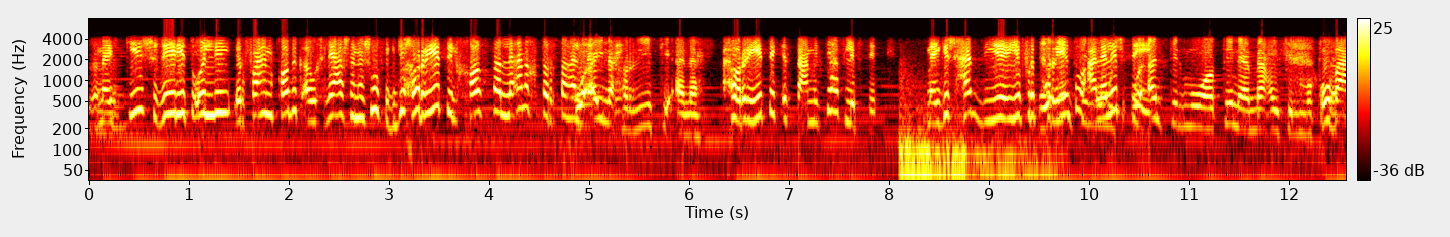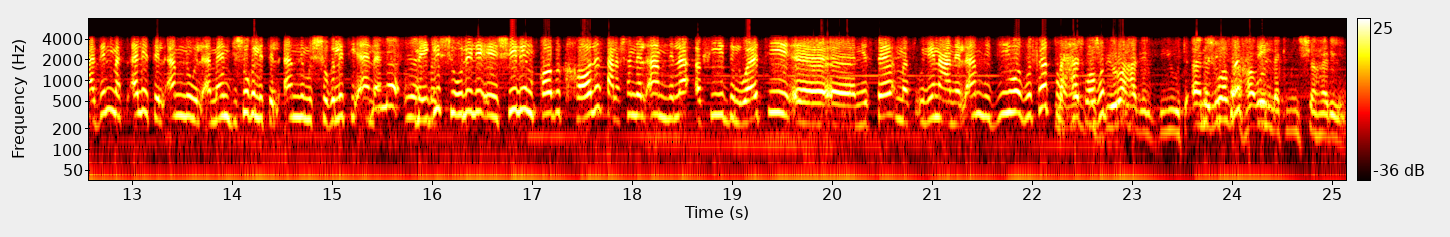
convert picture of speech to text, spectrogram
ما يجيش غيري تقول لي ارفعي نقابك أو اخلعي عشان أشوفك. دي حريتي الخاصة اللي أنا اخترتها وأين لنفسي. حريتي أنا؟ حريتك استعملتها في لبسك. ما يجيش حد يفرض حريته على لبسي. وأنت المواطنة معي في المجتمع. وبعدين مسألة الأمن والأمان دي شغلة الأمن مش شغلتي أنا. لا، لا، ما يجيش يقولوا لي إيه شيلي نقابك خالص علشان الأمن. لا في دلوقتي آه، آه، نساء مسؤولين عن الأمن. دي وظيفتهم مش وظيفتي. بيروح على البيوت. أنا لسه. هقول لك من شهرين.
